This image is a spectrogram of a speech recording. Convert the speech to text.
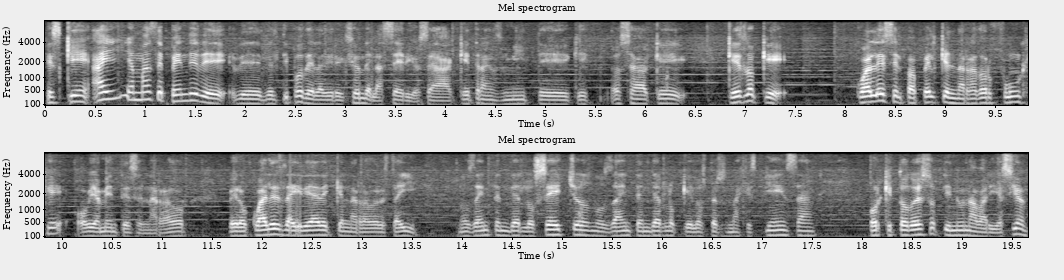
Es que ahí ya más depende de, del tipo de la dirección de la serie, o sea, qué transmite, qué, o sea, qué, qué es lo que, cuál es el papel que el narrador funge, obviamente es el narrador, pero cuál es la idea de que el narrador está ahí. Nos da a entender los hechos, nos da a entender lo que los personajes piensan, porque todo eso tiene una variación.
